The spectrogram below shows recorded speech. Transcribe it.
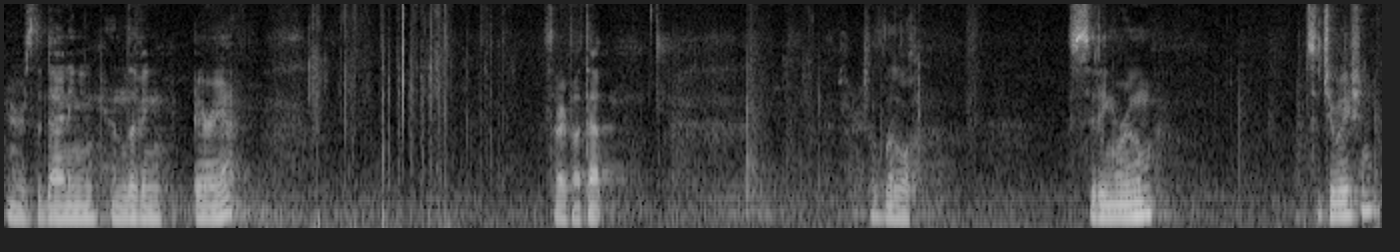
Here's the dining and living area. Sorry about that. A little sitting room situation.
